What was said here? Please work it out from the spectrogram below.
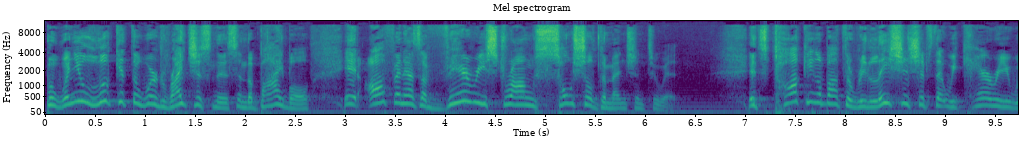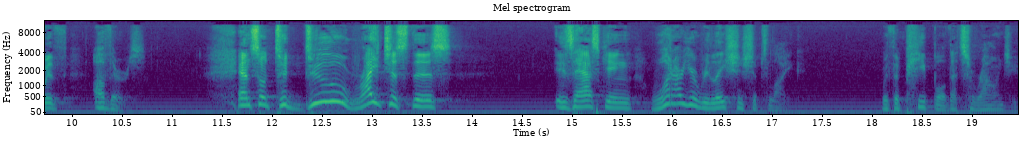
But when you look at the word righteousness in the Bible, it often has a very strong social dimension to it. It's talking about the relationships that we carry with others. And so to do righteousness is asking, what are your relationships like with the people that surround you?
